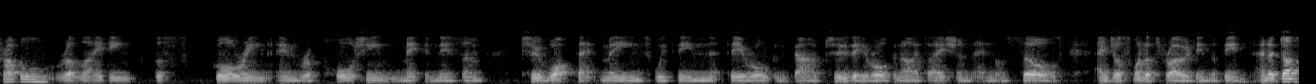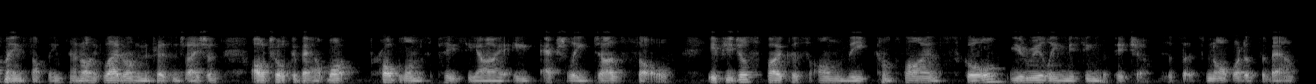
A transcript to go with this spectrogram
trouble relating the scoring and reporting mechanism to what that means within their organ, uh, to their organisation and themselves and just want to throw it in the bin. And it does mean something, and I, later on in the presentation I'll talk about what problems PCI actually does solve. If you just focus on the compliance score, you're really missing the picture. It's, it's not what it's about.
